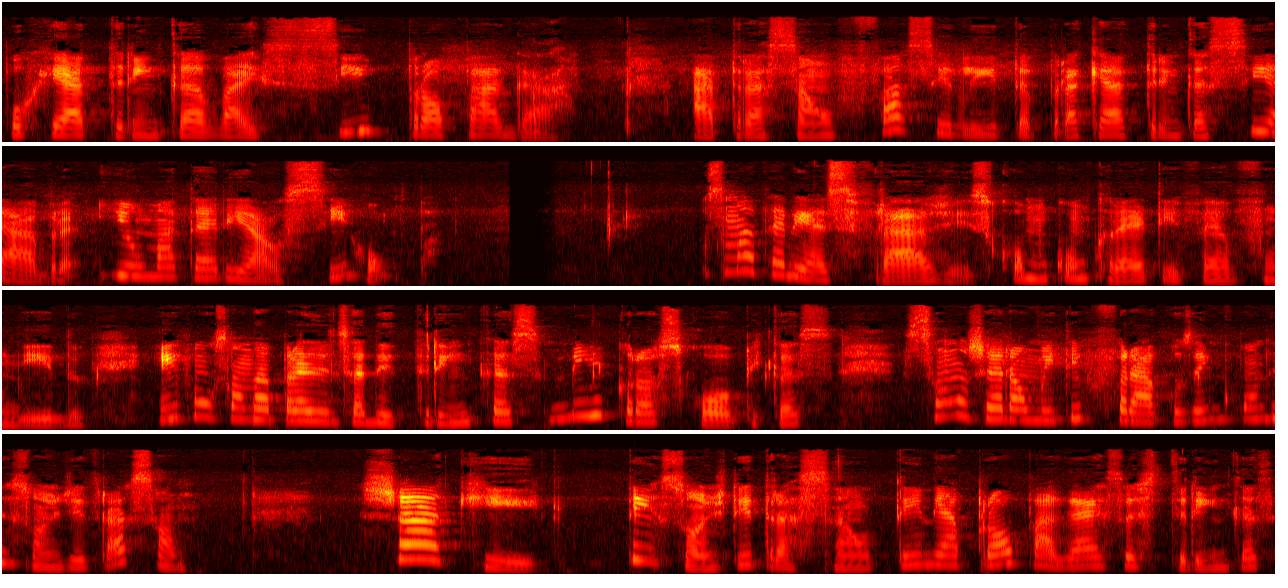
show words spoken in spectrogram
Porque a trinca vai se propagar. A tração facilita para que a trinca se abra e o material se rompa. Os materiais frágeis, como concreto e ferro fundido, em função da presença de trincas microscópicas, são geralmente fracos em condições de tração já que tensões de tração tendem a propagar essas trincas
